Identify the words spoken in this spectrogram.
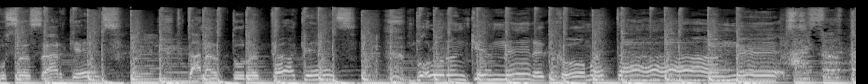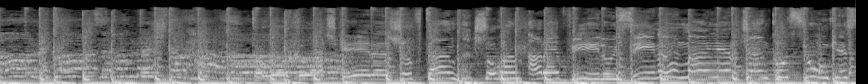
երկուսը զարկեց Տանը դուրը թակեց Բոլոր ընկերները քո մտանես Այսօր տոնը գոզը ոնդեշտոր հաղոր Թողոր քո աչկերը շվտան Շողան արևի լույսի նման երջանկություն քեզ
